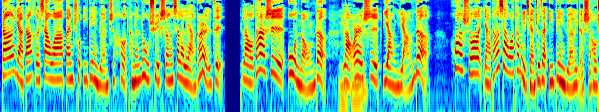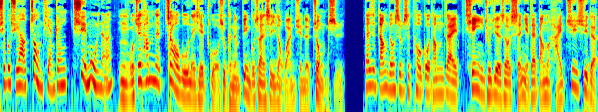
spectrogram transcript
当亚当和夏娃搬出伊甸园之后，他们陆续生下了两个儿子，老大是务农的，老二是养羊的。嗯、话说，亚当、夏娃他们以前住在伊甸园里的时候，需不需要种田跟畜牧呢？嗯，我觉得他们在照顾那些果树，可能并不算是一种完全的种植，但是当中是不是透过他们在迁移出去的时候，神也在当中还继续的。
